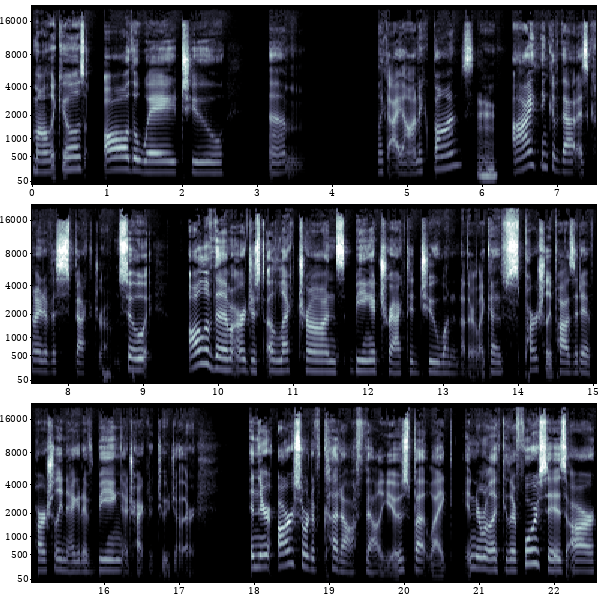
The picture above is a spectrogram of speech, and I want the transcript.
molecules all the way to um like ionic bonds. Mhm. I think of that as kind of a spectrum. So all of them are just electrons being attracted to one another, like a partially positive, partially negative being attracted to each other. And there are sort of cutoff values, but like intermolecular forces are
